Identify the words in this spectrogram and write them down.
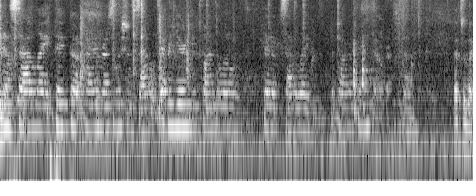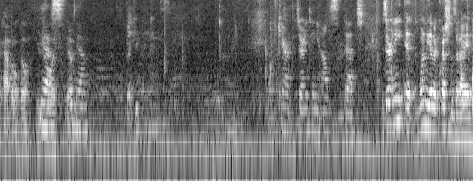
and use- satellite, they've got higher resolution satellite, every year you fund a little bit of satellite photography. Yeah, okay. So, That's in the capital bill usually. Yes, Yep. yeah. Thank you. Karen, is there anything else that, is there any, uh, one of the other questions that I had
